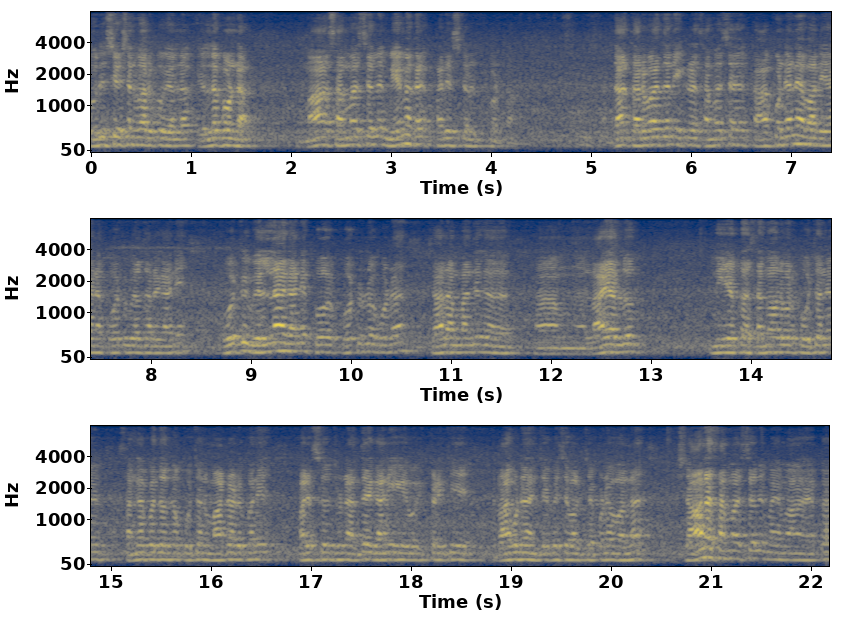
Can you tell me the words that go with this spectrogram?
పోలీస్ స్టేషన్ వరకు వెళ్ళ వెళ్ళకుండా మా సమస్యలు మేమే పరిష్కరించుకుంటాం. దాని తర్వాతనే ఇక్కడ సమస్య కాకుండానే వారు ఏమైనా కోర్టుకు వెళ్తారు కానీ కోర్టుకు వెళ్ళినా కానీ కో- కోర్టులో కూడా చాలామంది లాయర్లు మీ యొక్క సంఘంలో కూర్చొని సంఘ పెద్దలతో కూర్చొని మాట్లాడుకొని పరిష్కరించడం అంతేగాని ఇక్కడికి రాకూడదు అని చెప్పేసి వాళ్ళు చెప్పడం వల్ల చాలా సమస్యలు మేము మా యొక్క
